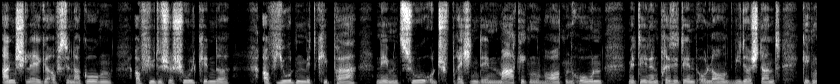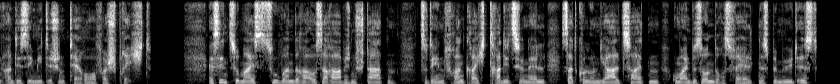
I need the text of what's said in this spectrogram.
Anschläge auf Synagogen, auf jüdische Schulkinder, auf Juden mit Kippa nehmen zu und sprechen den markigen Worten Hohn, mit denen Präsident Hollande Widerstand gegen antisemitischen Terror verspricht. Es sind zumeist Zuwanderer aus arabischen Staaten, zu denen Frankreich traditionell seit Kolonialzeiten um ein besonderes Verhältnis bemüht ist,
